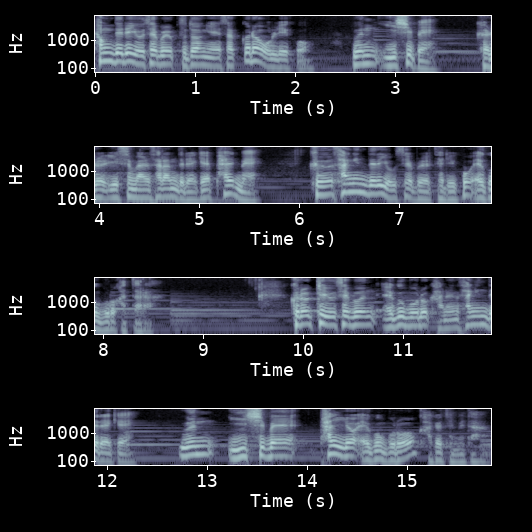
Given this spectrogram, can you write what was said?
형들이 요셉을 구덩이에서 끌어올리고 은 20에 그를 이스마엘 사람들에게 팔매 그 상인들이 요셉을 데리고 애굽으로 갔더라. 그렇게 요셉은 애굽으로 가는 상인들에게 은 20에 팔려 애굽으로 가게 됩니다.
